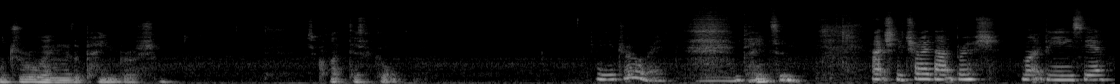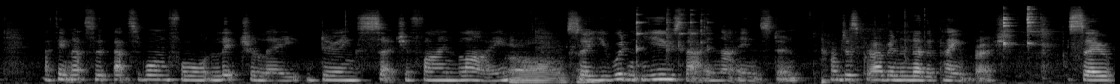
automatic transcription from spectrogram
or drawing with a paintbrush. It's quite difficult. Are you drawing? Painting? Actually, try that brush. Might be easier. I think that's a, that's one for literally doing such a fine line. Ah, okay. So you wouldn't use that in that instant. I'm just grabbing another paintbrush. So,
